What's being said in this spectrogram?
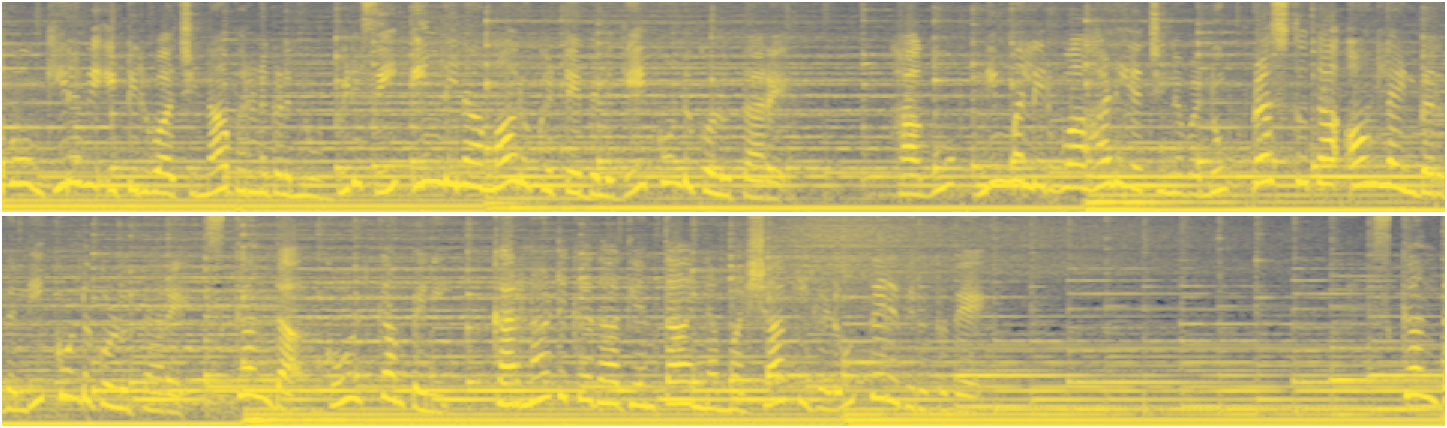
ನೀವು ಗಿರವಿ ಇಟ್ಟಿರುವ ಚಿನ್ನಾಭರಣಗಳನ್ನು ಬಿಡಿಸಿ ಇಂದಿನ ಮಾರುಕಟ್ಟೆ ಬೆಲೆಗೆ ಕೊಂಡುಕೊಳ್ಳುತ್ತಾರೆ. ಹಾಗೂ ನಿಮ್ಮಲ್ಲಿರುವ ಹಳೆಯ ಚಿನ್ನವನ್ನು ಪ್ರಸ್ತುತ ಆನ್ಲೈನ್ ದರದಲ್ಲಿ ಕೊಂಡುಕೊಳ್ಳುತ್ತಾರೆ. ಸ್ಕಂದ ಗೋಲ್ಡ್ ಕಂಪನಿ, ಕರ್ನಾಟಕದಾದ್ಯಂತ ನಮ್ಮ ಶಾಖೆಗಳು ತೆರೆದಿರುತ್ತದೆ. Skanda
